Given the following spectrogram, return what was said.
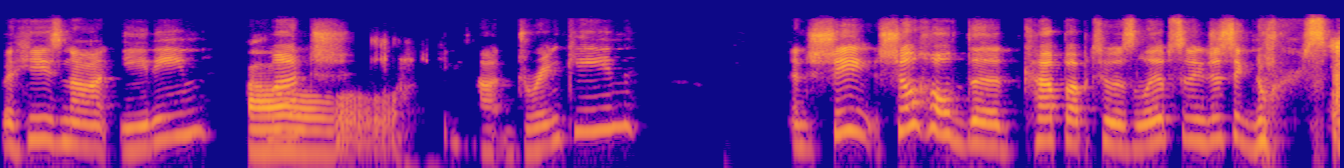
But he's not eating, much. oh, he's not drinking. And she she'll hold the cup up to his lips and he just ignores.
